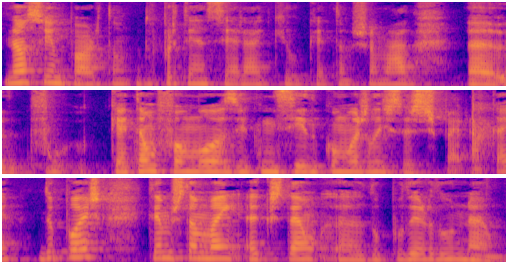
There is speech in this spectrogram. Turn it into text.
não se importam de pertencer àquilo que é tão chamado, uh, que é tão famoso e conhecido como as listas de espera, ok? Depois temos também a questão uh, do poder do não.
